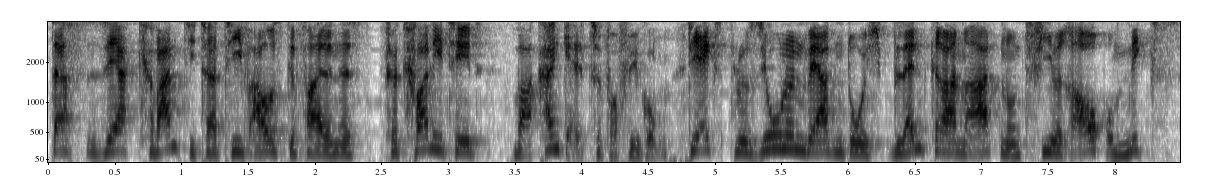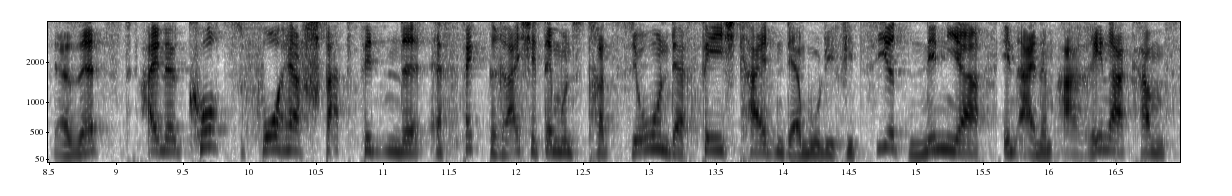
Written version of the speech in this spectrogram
das sehr quantitativ ausgefallen ist. Für Qualität war kein Geld zur Verfügung. Die Explosionen werden durch Blendgranaten und viel Rauch um nix ersetzt. Eine kurz vorher stattfindende, effektreiche Demonstration der Fähigkeiten der modifizierten Ninja in einem Arenakampf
